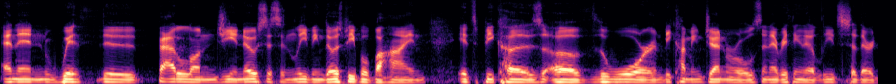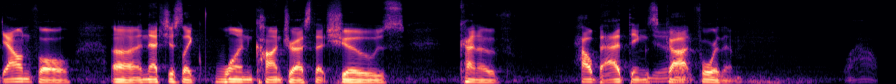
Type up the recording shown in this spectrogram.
And then with the battle on Geonosis and leaving those people behind, it's because of the war and becoming generals and everything that leads to their downfall. Uh, and that's just like one contrast that shows kind of how bad things got for them. Wow.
